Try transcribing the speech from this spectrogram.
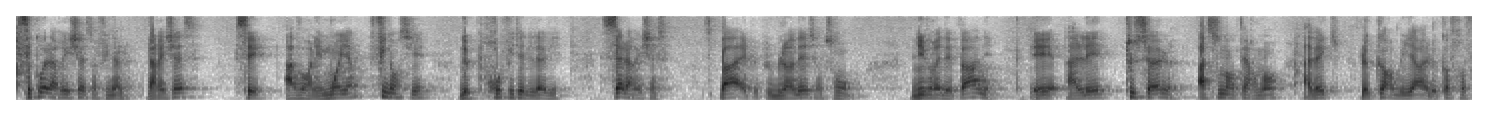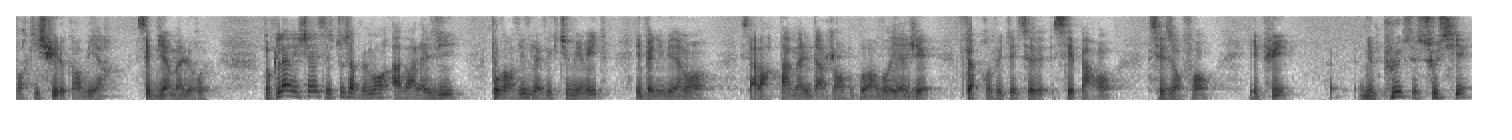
C'est quoi la richesse au final? La richesse, c'est avoir les moyens financiers de profiter de la vie. C'est la richesse. C'est pas être le plus blindé sur son livret d'épargne et aller tout seul à son enterrement avec le corbillard et le coffre-fort qui suit le corbillard. C'est bien malheureux. Donc la richesse, c'est tout simplement avoir la vie, pouvoir vivre la vie que tu mérites. Et bien évidemment, c'est avoir pas mal d'argent pour pouvoir voyager, faire profiter ses parents, ses enfants, et puis ne plus se soucier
